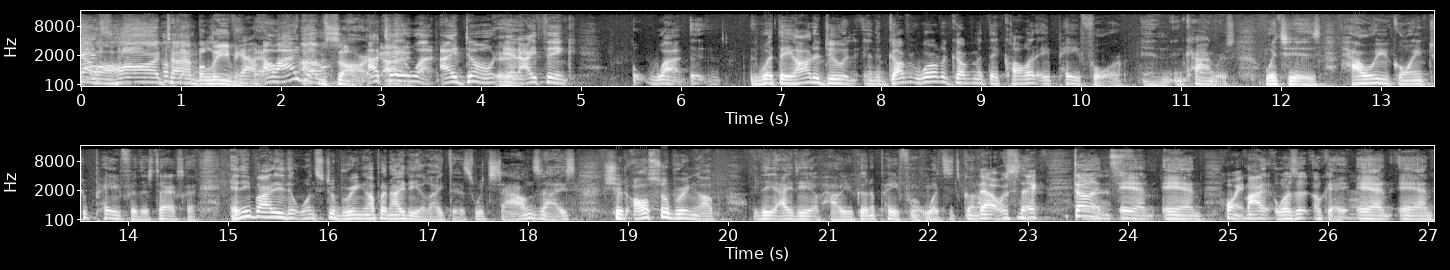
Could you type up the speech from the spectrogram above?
have a hard time believing Yeah. that. Oh, I don't. I'm sorry. I'll tell I- you what, I don't, and I think what what they ought to do in, in the world of government, they call it a pay for in, in Congress, which is how are you going to pay for this tax cut? Anybody that wants to bring up an idea like this, which sounds nice, should also bring up the idea of how you're going to pay for it. Mm-hmm. What's it going to That was Nick Dunne's and and, and point. My was it okay? Mm-hmm. And and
